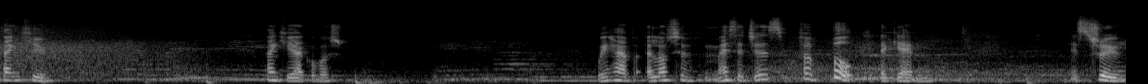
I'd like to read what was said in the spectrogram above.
Thank you. Thank you, Iakovos. We have a lot of messages for book again. It's true.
